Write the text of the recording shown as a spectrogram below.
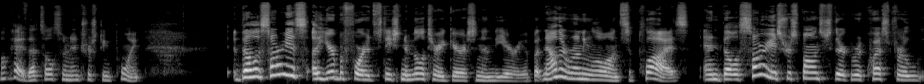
okay, that's also an interesting point. Belisarius, a year before, had stationed a military garrison in the area, but now they're running low on supplies, and Belisarius responds to their request for,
